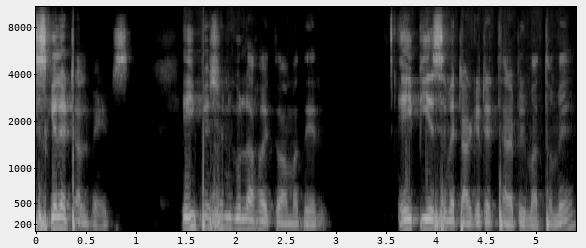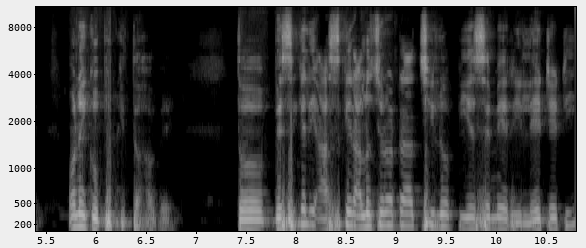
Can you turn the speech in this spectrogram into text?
স্কেলেটাল বেডস এই পেশেন্টগুলো হয়তো আমাদের এই পিএসএম এ টার্গেটেড থেরাপির মাধ্যমে অনেক উপকৃত হবে। তো বেসিক্যালি আজকের আলোচনাটা ছিল পিএসএম এ রিলেটেডই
